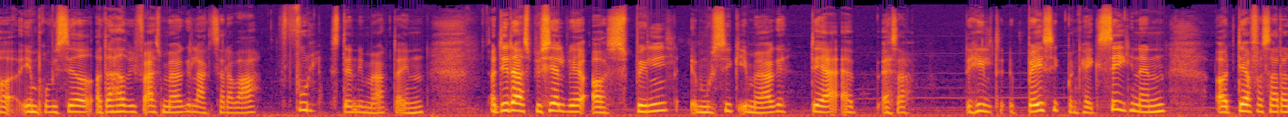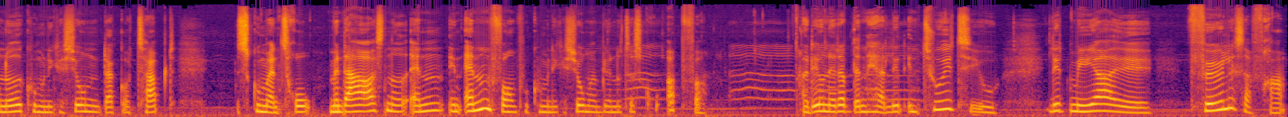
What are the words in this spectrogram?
og improviseret, og der havde vi faktisk mørkelagt, så der var fuldstændig mørkt derinde. Og det, der er specielt ved at spille musik i mørke, det er, at altså, det er helt basic, man kan ikke se hinanden, og derfor så er der noget af kommunikationen, der går tabt, skulle man tro. Men der er også noget anden, en anden form for kommunikation, man bliver nødt til at skrue op for. Og det er jo netop den her lidt intuitive, lidt mere øh, føle sig frem,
